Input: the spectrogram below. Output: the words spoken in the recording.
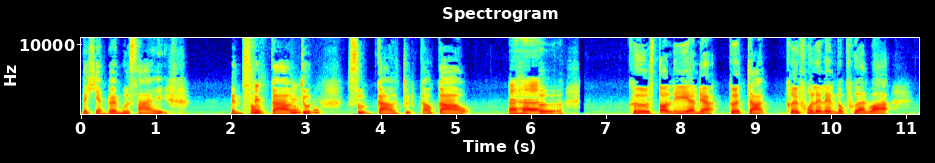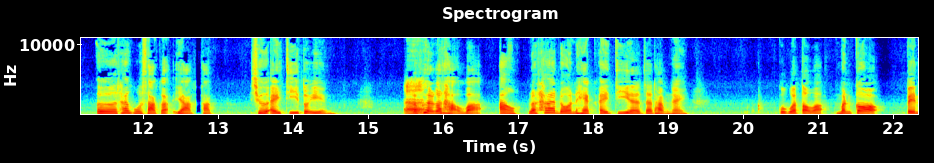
ได้เขียนด้วยมือซ้าย เป็นสองเก้าจุดศูนย์เก้าจุดเก้าเก้าอ่าฮะเออ คือสตอรี่อันเนี้ยเกิดจากเคยพูดเล่นๆกับเพื่อนว่า เออ ถ้ากูสักอะอยากสักชื่อไอจีตัวเอง แล้วเพื่อนก็ถามว่าอ้าวแล้วถ้าโดนแฮ็กไอจีแล้วจะทำไง กูก็ตอบว่า มันก็เป็น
